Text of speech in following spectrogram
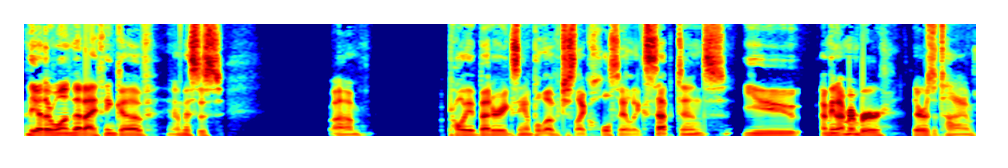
the other one that I think of, and this is um, probably a better example of just like wholesale acceptance. You, I mean, I remember there was a time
